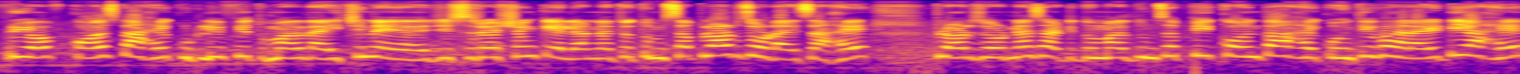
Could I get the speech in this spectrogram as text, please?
फ्री ऑफ कॉस्ट आहे कुठली फी तुम्हाला द्यायची नाही रजिस्ट्रेशन केल्यानंतर तुमचा प्लॉट जोडायचा आहे. प्लॉट जोडण्यासाठी तुम्हाला तुमचं पीक कोणतं आहे कोणती व्हरायटी आहे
